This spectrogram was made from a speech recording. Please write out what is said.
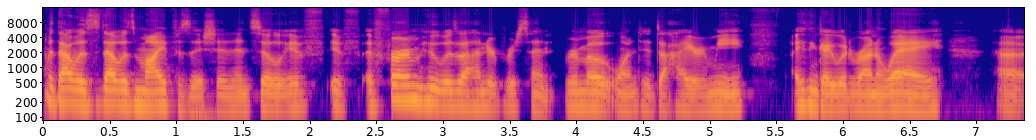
but that was that was my position. And so if if a firm who was 100% remote wanted to hire me, I think I would run away. Uh,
